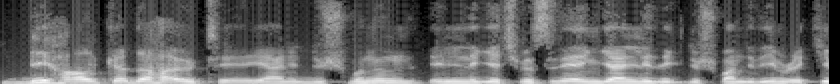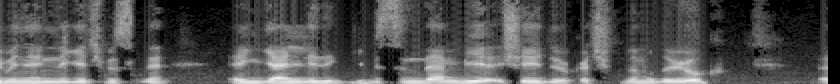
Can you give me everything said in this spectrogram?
bir halka daha öteye yani düşmanın eline geçmesini engelledik. Düşman dediğim rakibin eline geçmesini engelledik gibisinden bir şey de yok, açıklama da yok. Ee,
